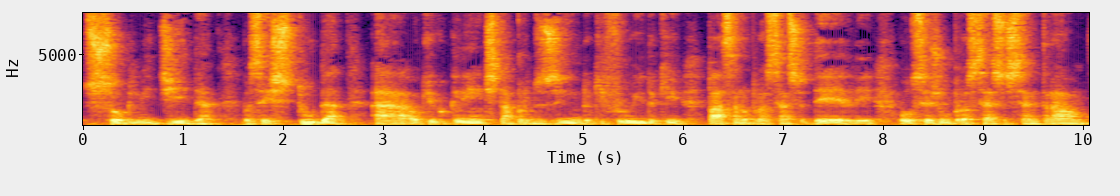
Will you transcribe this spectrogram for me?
sob medida, você estuda ah, o que o cliente está produzindo, que fluido que passa no processo dele, ou seja, um processo central,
